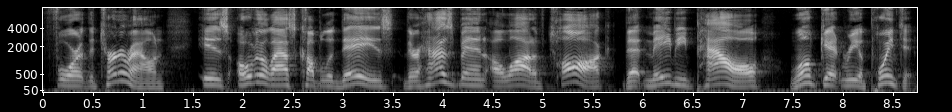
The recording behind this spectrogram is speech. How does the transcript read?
for the turnaround is over the last couple of days, there has been a lot of talk that maybe Powell won't get reappointed.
